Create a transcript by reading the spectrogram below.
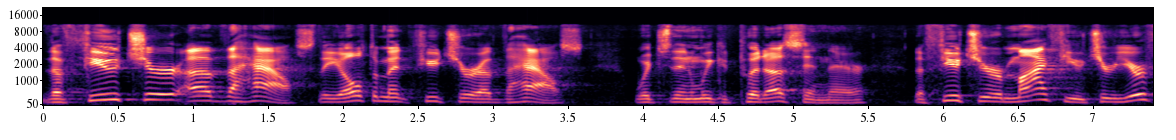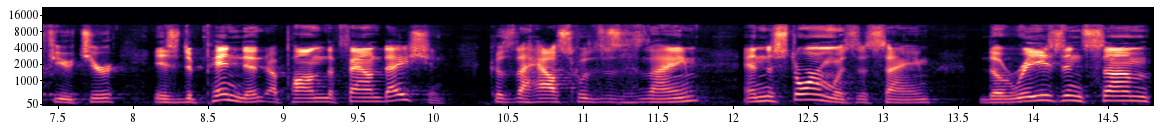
The future of the house, the ultimate future of the house, which then we could put us in there. The future, my future, your future, is dependent upon the foundation because the house was the same and the storm was the same. The reason some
